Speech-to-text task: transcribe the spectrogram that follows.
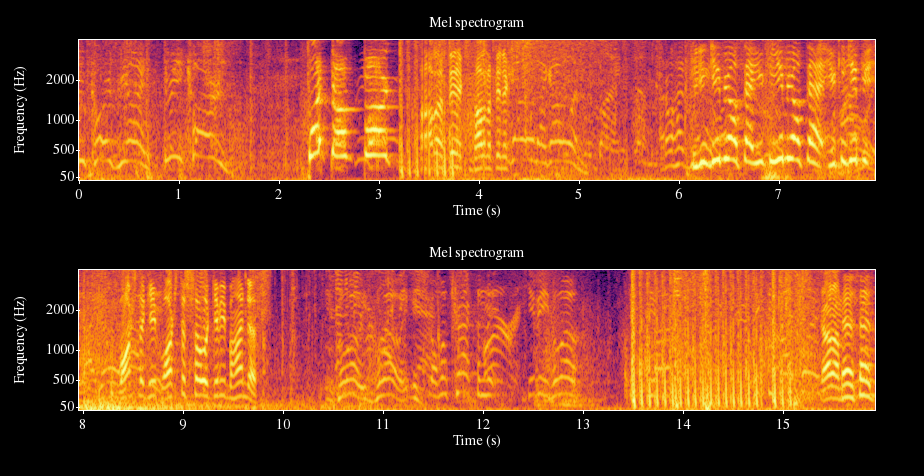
Two cars behind. Three cars. What the fuck? Pop on a Phoenix. Pop on a I Phoenix. got one. I got one. I don't have. You can give me out that. You can give me out that. You can give me. Watch the watch the solo Gibby behind us. He's below. He's below. He's almost cracked on the. Gibby below. 60 on him. 65. Got him. That's that.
